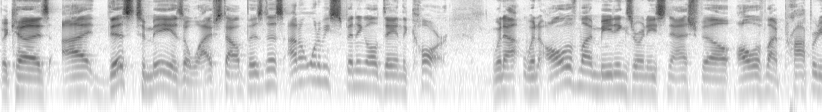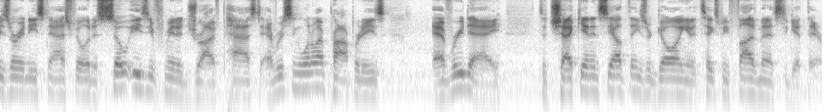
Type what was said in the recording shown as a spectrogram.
because I this to me is a lifestyle business. I don't want to be spending all day in the car. When I, when all of my meetings are in East Nashville, all of my properties are in East Nashville, it is so easy for me to drive past every single one of my properties every day to check in and see how things are going, and it takes me five minutes to get there.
